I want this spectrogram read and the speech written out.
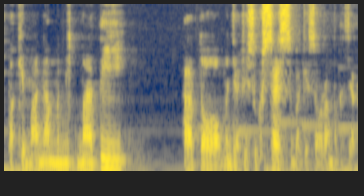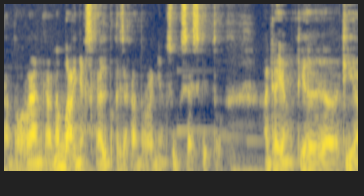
bagaimana menikmati atau menjadi sukses sebagai seorang pekerja kantoran karena banyak sekali pekerja kantoran yang sukses gitu. Ada yang dia dia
